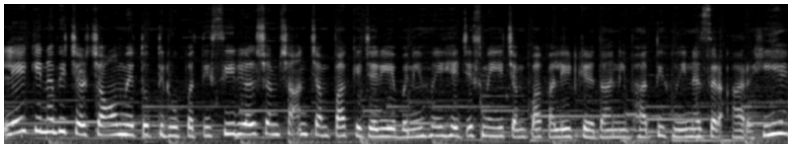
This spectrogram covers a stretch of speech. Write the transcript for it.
लेकिन अभी चर्चाओं में तो तिरुपति सीरियल शमशान चंपा के ज़रिए बनी हुई है, जिसमें ये चंपा का लीड किरदार निभाती हुई नज़र आ रही है।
